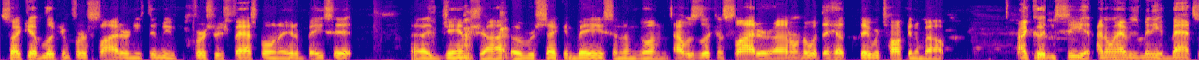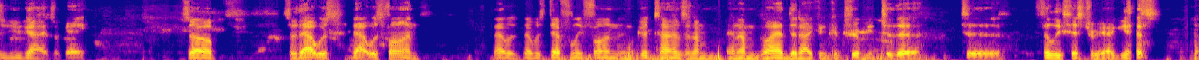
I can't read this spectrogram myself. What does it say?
So I kept looking for a slider, and he threw me first pitch fastball, and I hit a base hit a jam shot over second base, and I'm going. I was looking slider. I don't know what the hell they were talking about. I couldn't see it. I don't have as many at bats as you guys. Okay, so so that was that was fun. That was that was definitely fun and good times, and I'm and I'm glad that I can contribute to the to Philly's history. I guess.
